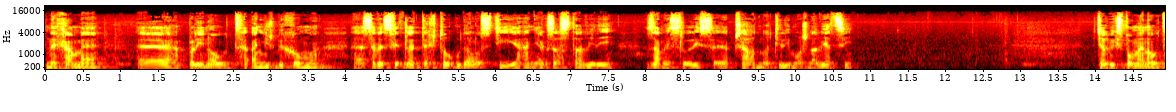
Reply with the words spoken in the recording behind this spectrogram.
necháme eh, plynout, aniž bychom se ve světle těchto událostí nějak zastavili, zamysleli se, přehodnotili možná věci. Chtěl bych vzpomenout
